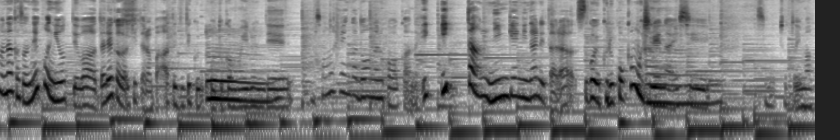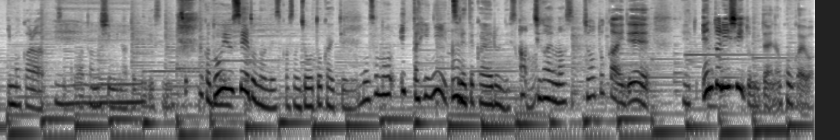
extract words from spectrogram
でもなんかその猫によっては誰かが来たらバーって出てくる子とかもいるんで、その辺がどうなるかわかんない。い一旦人間になれたらすごい来る子かもしれないしそうちょっと今今からそこは楽しみなとこですね。なんかどういう制度なんですか？その譲渡会っていうのは？もうその行った日に連れて帰るんですか、あ違います。譲渡会で、えー、とエントリーシートみたいなの今回は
